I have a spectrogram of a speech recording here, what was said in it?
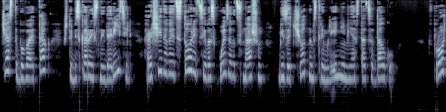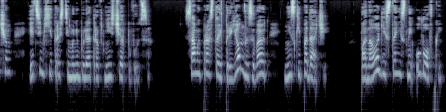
Часто бывает так, что бескорыстный даритель рассчитывает сториться и воспользоваться нашим безотчетным стремлением не остаться в долгу. Впрочем, этим хитрости манипуляторов не исчерпываются. Самый простой прием называют низкой подачей, по аналогии с теннисной уловкой,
